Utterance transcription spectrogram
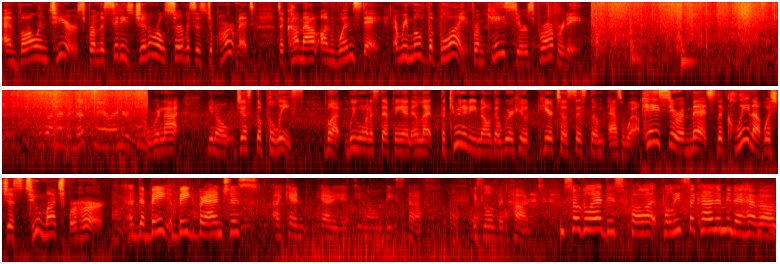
and volunteers from the city's general services department to come out on Wednesday and remove the blight from Kacir's property. We're not, you know, just the police but we want to step in and let the community know that we're here, here to assist them as well. Kacir admits the cleanup was just too much for her. Uh, the big big branches, I can't carry it, you know, big stuff. It's a little bit hard. I'm so glad this police academy they have a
